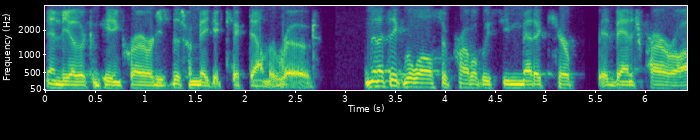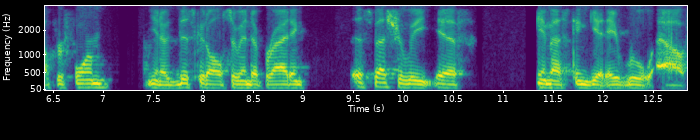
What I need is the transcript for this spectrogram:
and the other competing priorities, this one may get kicked down the road. And then I think we'll also probably see Medicare Advantage prior auth reform. You know, this could also end up riding, especially if CMS can get a rule out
